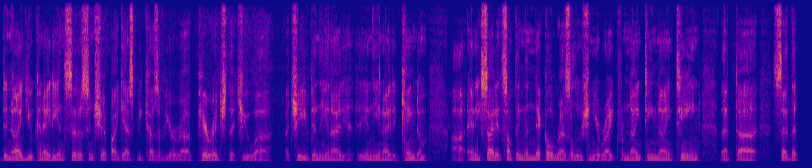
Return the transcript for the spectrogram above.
denied you Canadian citizenship, I guess, because of your uh, peerage that you uh, achieved in the United in the United Kingdom, uh, and he cited something the Nickle Resolution you write from 1919 that uh, said that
